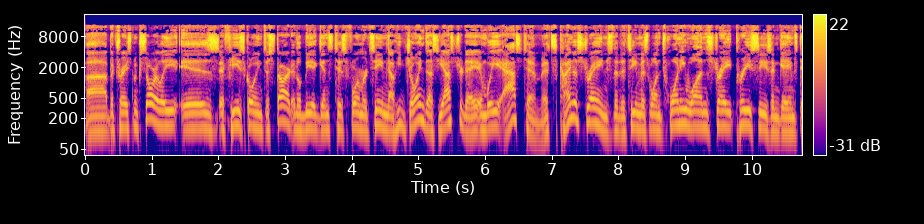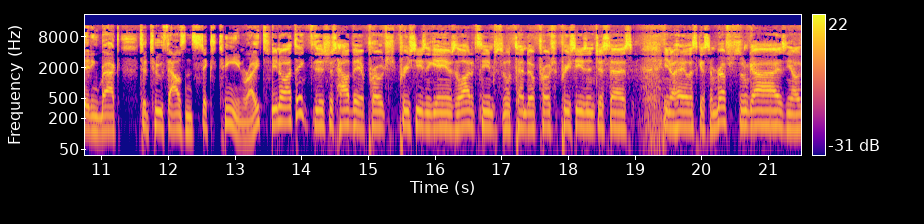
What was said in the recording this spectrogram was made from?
Uh, but Trace McSorley is, if he's going to start, it'll be against his former team. Now, he joined us yesterday and we asked him. It's kind of strange that a team has won 21 straight preseason games dating back to 2016, right? You know, I think it's just how they approach preseason games. A lot of teams will tend to to approach preseason just as, you know, hey, let's get some reps for some guys, you know,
